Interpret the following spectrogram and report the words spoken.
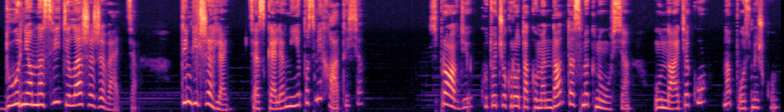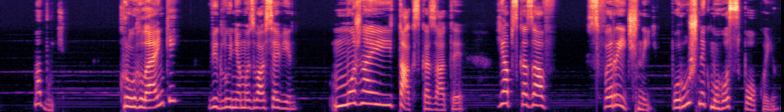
дурням на світі лише живеться. Тим більше глянь, ця скеля вміє посміхатися. Справді, куточок рота коменданта смикнувся у натяку на посмішку. Мабуть. Кругленький? відлунням озвався він. Можна і так сказати. Я б сказав, сферичний порушник мого спокою.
